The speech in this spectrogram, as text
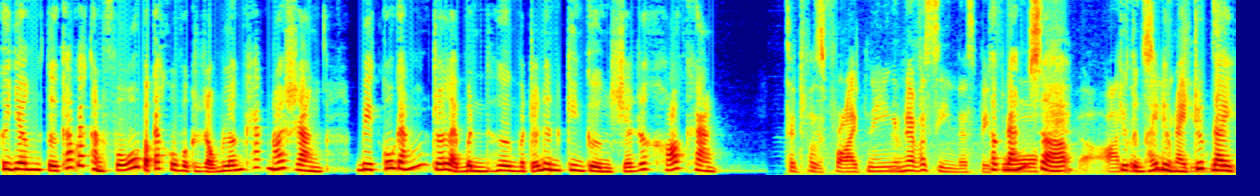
Cư dân từ khắp các thành phố và các khu vực rộng lớn khác nói rằng việc cố gắng trở lại bình thường và trở nên kiên cường sẽ rất khó khăn. Thật đáng sợ. Chưa từng thấy điều này trước đây.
